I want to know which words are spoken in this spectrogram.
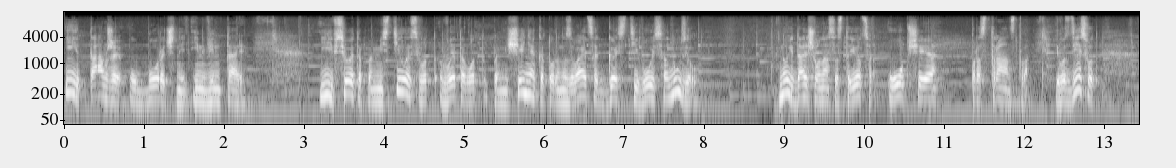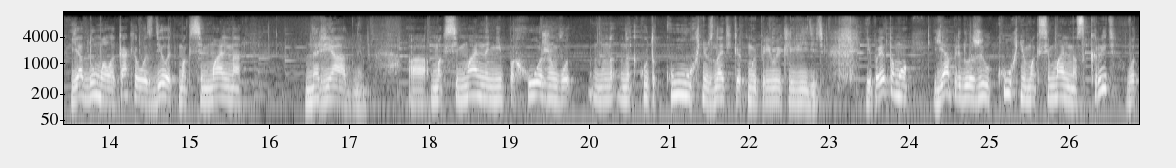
и там же уборочный инвентарь. И все это поместилось вот в это вот помещение, которое называется гостевой санузел. Ну и дальше у нас остается общее пространство. И вот здесь вот я думала, как его сделать максимально нарядным. А, максимально не похожим вот на, на какую-то кухню, знаете, как мы привыкли видеть. И поэтому я предложил кухню максимально скрыть. Вот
